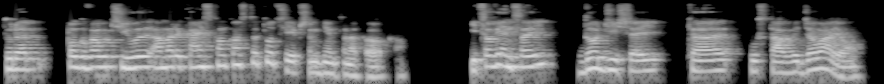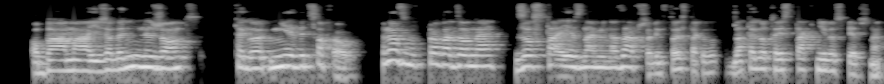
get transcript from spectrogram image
które pogwałciły amerykańską konstytucję i przymknięto na to oko. I co więcej, do dzisiaj te ustawy działają. Obama i żaden inny rząd tego nie wycofał. Raz wprowadzone zostaje z nami na zawsze, więc to jest tak, dlatego to jest tak niebezpieczne.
